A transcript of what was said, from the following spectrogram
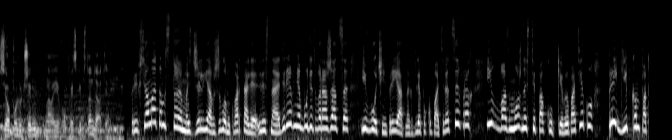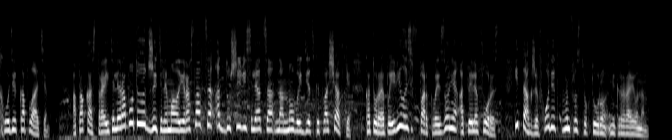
все получим на европейском стандарте. При всем этом стоимость жилья в жилом квартале «Лесная деревня» будет выражаться и в очень приятных для покупателя цифрах, и в возможности покупки в ипотеку при гибком подходе к оплате. А пока строители работают, жители Малоярославца от души веселятся на новой детской площадке, которая появилась в парковой зоне отеля «Форест» и также входит в инфраструктуру микрорайона.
